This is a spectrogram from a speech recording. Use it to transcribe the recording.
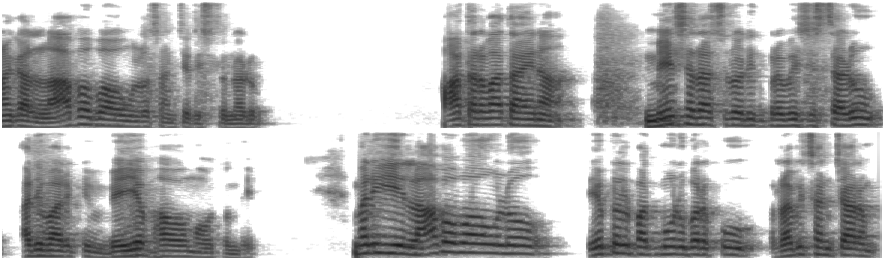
అనగా లాభభావంలో సంచరిస్తున్నాడు. ఆ తర్వాత ఆయన మేషరాశిలోనికి ప్రవేశిస్తాడు. అది వారికి వ్యయభావం అవుతుంది. మరి ఈ లాభభావంలో ఏప్రిల్ పదమూడు వరకు రవి సంచారం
